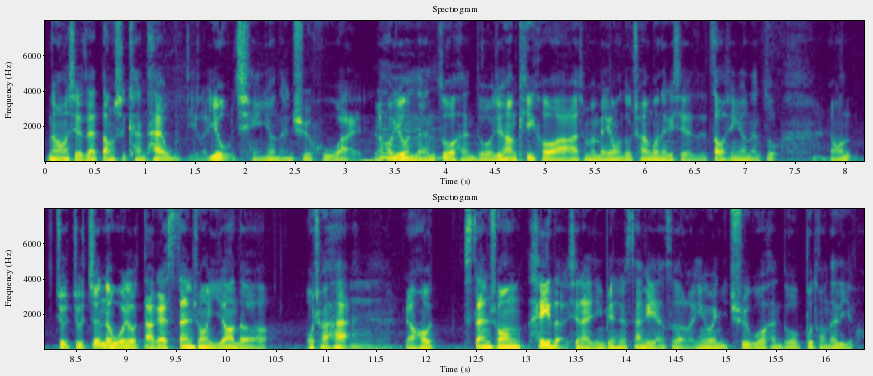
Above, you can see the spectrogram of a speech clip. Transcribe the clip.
那双鞋在当时看太无敌了，又轻又能去户外，然后又能做很多，就像 Kiko 啊什么没用都穿过那个鞋子，造型又能做，然后就就真的我有大概三双一样的 Ultra High，然后。三双黑的，现在已经变成三个颜色了，因为你去过很多不同的地方，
